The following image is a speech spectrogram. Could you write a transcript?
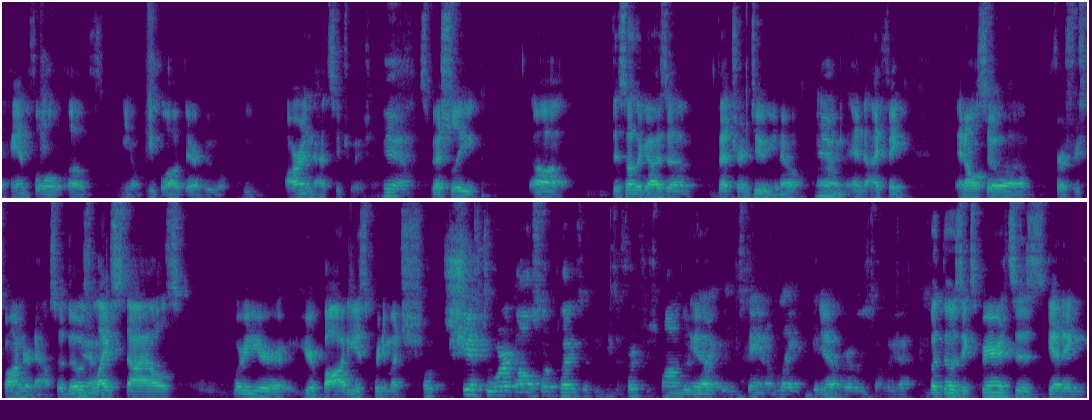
a handful of you know people out there who who are in that situation, Yeah. especially uh, this other guy's a veteran too, you know, Yeah. um, and I think and also a first responder now. So those Yeah. lifestyles where your your body is pretty much Well, shift work also plays. If he's a first responder, Yeah. likely he's staying up late, getting Yeah. up early, stuff like that. but those experiences getting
